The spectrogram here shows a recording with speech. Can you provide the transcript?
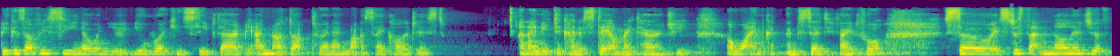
Because obviously, you know, when you, you work in sleep therapy, I'm not a doctor and I'm not a psychologist. And I need to kind of stay on my territory on what I'm, I'm certified for. So it's just that knowledge of,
